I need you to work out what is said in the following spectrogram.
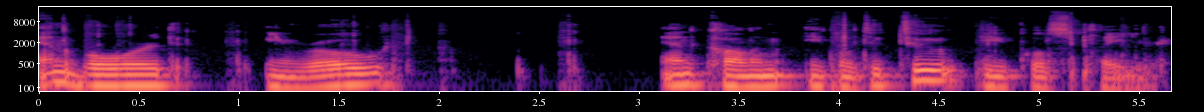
and board in row and column equal to 2 equals player.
